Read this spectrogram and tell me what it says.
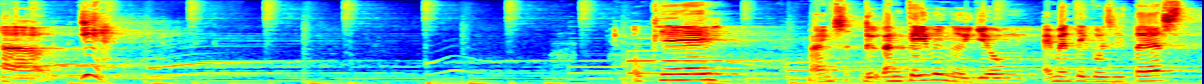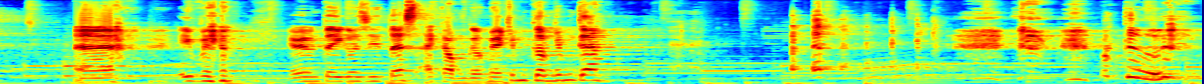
thở. Yeah. Ok bạn sẽ được đăng ký với người dùng MNT Cozy Test. À, email mnt cozy test a gmail com com. Mắc cười.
